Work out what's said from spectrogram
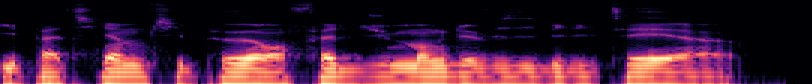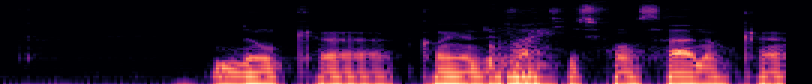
il pâtit un petit peu en fait du manque de visibilité. euh, donc euh, quand il y a les Ouais. artistes font ça, donc euh,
